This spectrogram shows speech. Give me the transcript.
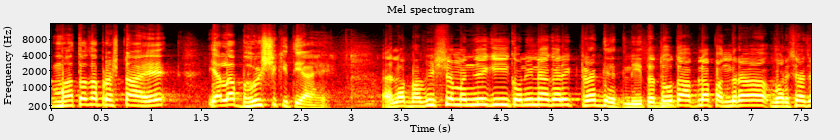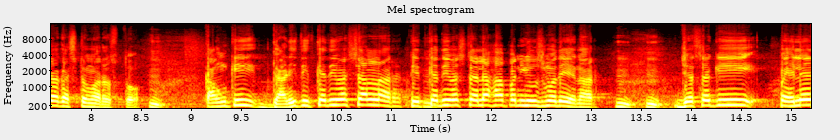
महत्त्वाचा प्रश्न आहे याला भविष्य किती आहे? याला भविष्य म्हणजे की कोणी ना अगर एक ट्रक घेतली तर तो तर आपला पंधरा वर्षाचा कस्टमर असतो. काऊन की गाडी तितक्या दिवस चालणार तितक्या दिवस त्याला हा पण यूजमध्ये येणार. जसं की पहिले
